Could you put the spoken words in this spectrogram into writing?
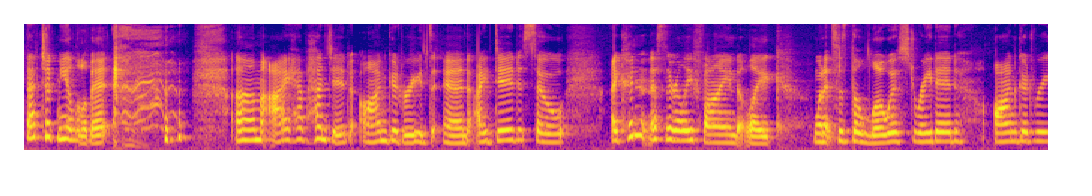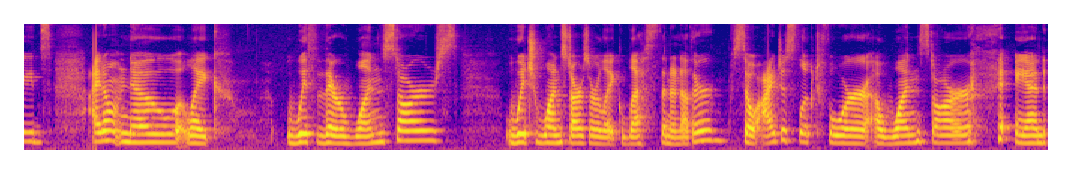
that took me a little bit. um, I have hunted on Goodreads and I did, so I couldn't necessarily find like, when it says the lowest rated on Goodreads, I don't know like with their one stars, which one stars are like less than another. So I just looked for a one star and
